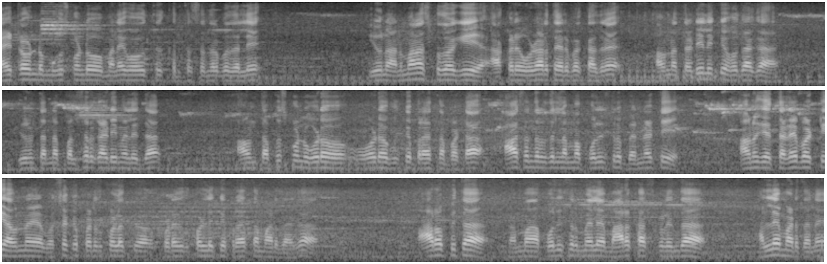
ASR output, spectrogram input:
ನೈಟ್ ರೌಂಡ್ ಮುಗಿಸ್ಕೊಂಡು ಮನೆಗೆ ಹೋಗ್ತಕ್ಕಂಥ ಸಂದರ್ಭದಲ್ಲಿ ಇವನು ಅನುಮಾನಾಸ್ಪದವಾಗಿ ಆ ಕಡೆ ಓಡಾಡ್ತಾ ಇರಬೇಕಾದ್ರೆ ಅವನ್ನ ತಡೀಲಿಕ್ಕೆ ಹೋದಾಗ ಇವನು ತನ್ನ ಪಲ್ಸರ್ ಗಾಡಿ ಮೇಲಿದ್ದ. ಅವನು ತಪ್ಪಿಸ್ಕೊಂಡು ಓಡೋ, ಓಡೋಗೋಕ್ಕೆ ಪ್ರಯತ್ನ ಪಟ್ಟ. ಆ ಸಂದರ್ಭದಲ್ಲಿ ನಮ್ಮ ಪೊಲೀಸರು ಬೆನ್ನಟ್ಟಿ, ಅವನಿಗೆ ತಡೆಬಟ್ಟಿ, ಅವನ ವಶಕ್ಕೆ ಪಡೆದುಕೊಳ್ಳಕ್ಕೆ ಪಡೆದುಕೊಳ್ಳಿಕ್ಕೆ ಪ್ರಯತ್ನ ಮಾಡಿದಾಗ ಆರೋಪಿತ ನಮ್ಮ ಪೊಲೀಸರ ಮೇಲೆ ಮಾರಕಾಸ್ತ್ರಗಳಿಂದ ಹಲ್ಲೆ ಮಾಡ್ತಾನೆ.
